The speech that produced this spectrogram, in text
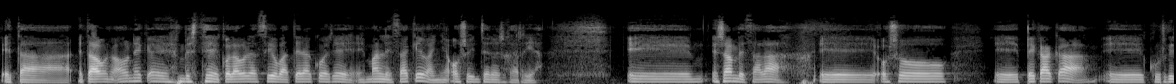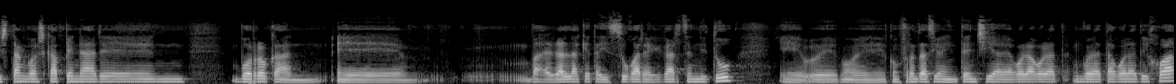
eta, eta bueno, honek eh, beste kolaborazio baterako ere eman lezake, baina oso interesgarria. E, esan bezala, e, oso e, PKK e, kurdistango askapenaren borrokan e, ba, eraldaketa izugarrek ekartzen ditu, e, e, e, konfrontazioa intentsia gora, gora, gora eta gora tijoa,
